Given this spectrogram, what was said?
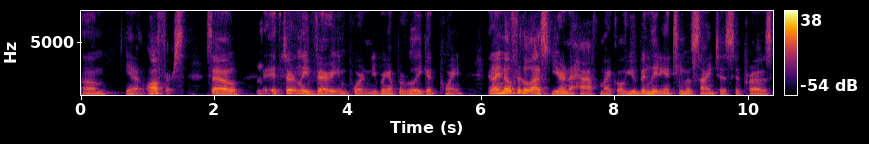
um, you know, offers. So. It's certainly very important. You bring up a really good point. And I know for the last year and a half, Michael, you've been leading a team of scientists at Pros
